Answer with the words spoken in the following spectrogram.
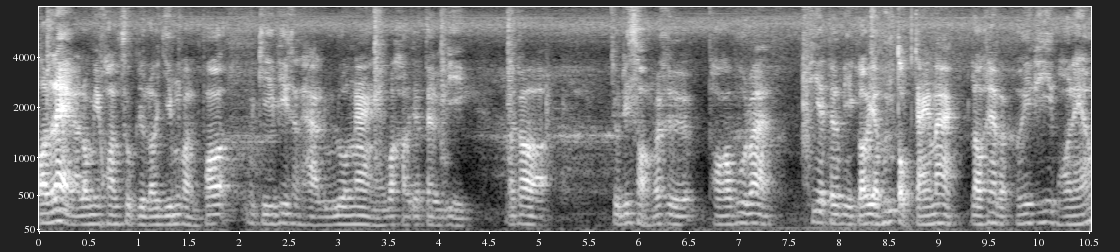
ตอนแรกอะเรามีความสุขอยู่เรายิ้มก่อนเพราะเมื่อกี้พี่คาทารู้ล่วงหน้าไงว่าเขาจะเติมอีก แล้วก็จุดที่สองก็คือ พอเขาพูดว่าพี่จะเติมอีกเราอย่าเพิ่งตกใจมาก เราแค่แบบเฮ้ยพี่พอแล้ว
